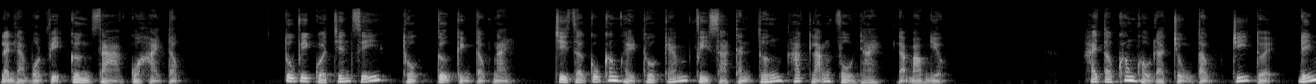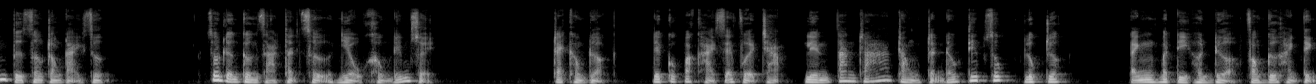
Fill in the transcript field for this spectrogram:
Lại là một vị cường giả của hải tộc. Tu vi của chiến sĩ thuộc cự kình tộc này chỉ sợ cũng không hề thua kém phi xà thần tướng Hắc Lãng Phù Nhai là bao nhiêu. Hải tộc không hổ là chủng tộc trí tuệ đến từ sâu trong đại dương. Số lượng cường giả thật sự nhiều không đếm xuể. Trách không được, đế quốc Bắc Hải sẽ vừa chạm liền tan rã trong trận đấu tiếp xúc lúc trước đánh mất đi hơn nửa phòng ngự hành tinh.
